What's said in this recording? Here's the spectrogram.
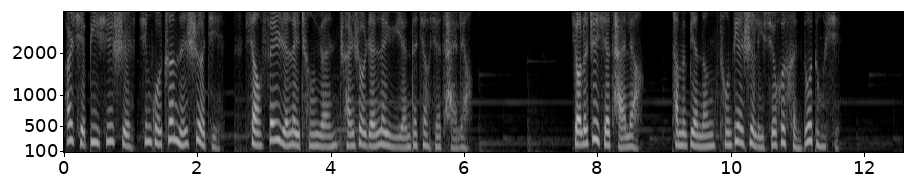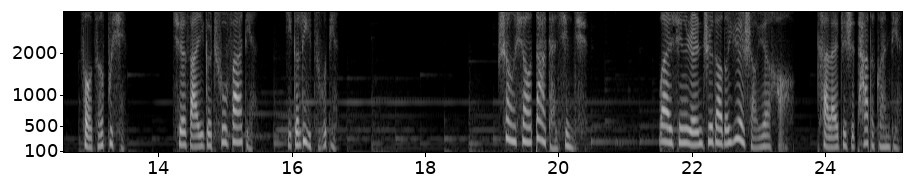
而且必须是经过专门设计，向非人类成员传授人类语言的教学材料。有了这些材料，他们便能从电视里学会很多东西。否则不行，缺乏一个出发点，一个立足点。上校大感兴趣，外星人知道的越少越好。看来这是他的观点。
